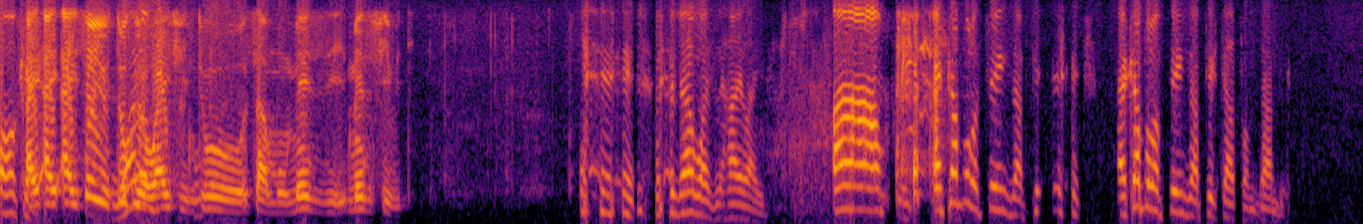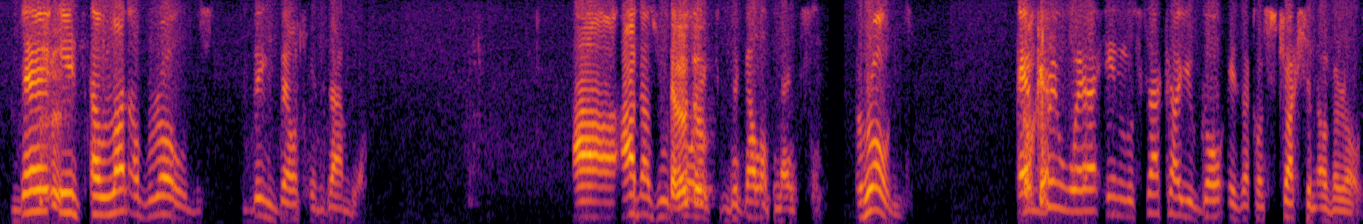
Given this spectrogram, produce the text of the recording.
Okay. I, I, I saw you took One your wife into some maize, maize field. that was the highlight. Um, a couple of things I a couple of things I picked up from Zambia. There Mhm. a lot of roads being built in Zambia. Uh, others would call it development. Roads. Okay. Everywhere in Lusaka you go is a construction of a road.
